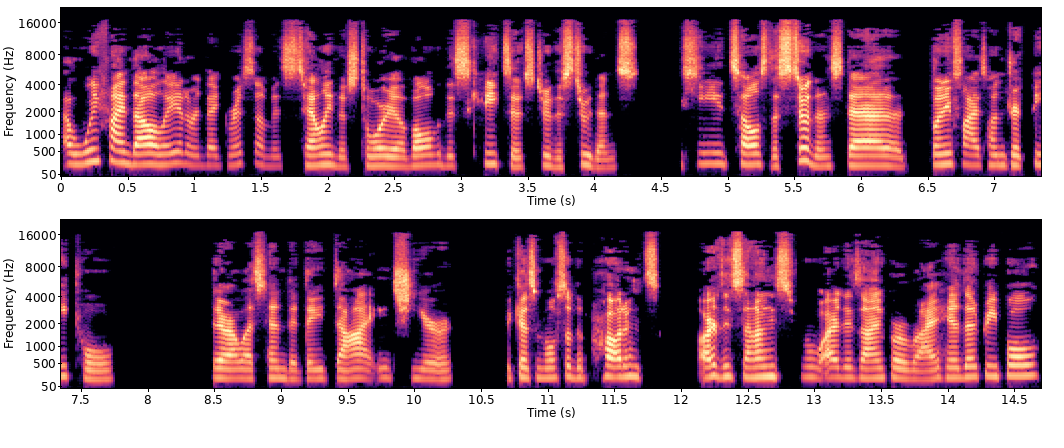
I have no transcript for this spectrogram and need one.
And we find out later that Grissom is telling the story of all of these cases to the students. He tells the students that 2,500 people there are left-handed, they die each year because most of the products are designed are designed for right-handed people.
